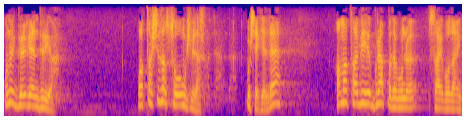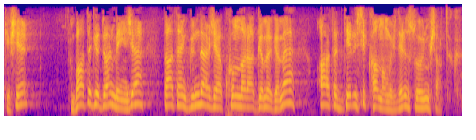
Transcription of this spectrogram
Onu gölgelendiriyor. O taşı da soğumuş biraz. Bu şekilde. Ama tabi bırakmadı bunu sahip olan kişi. Batı'ya dönmeyince zaten günlerce kumlara göme göme artık derisi kalmamış. Derisi soyulmuş artık.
